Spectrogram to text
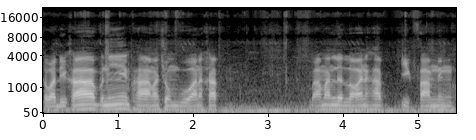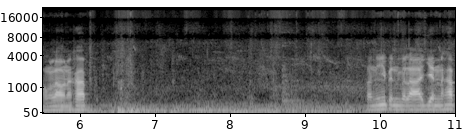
สวัสดีครับ วันนี้พามาชมวัวนะครับ บามันเลือดร้อยนะครับ อีกฟาร์มหนึ่งของเรานะครับ ตอนนี้เป็นเวลาเย็นนะครับ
